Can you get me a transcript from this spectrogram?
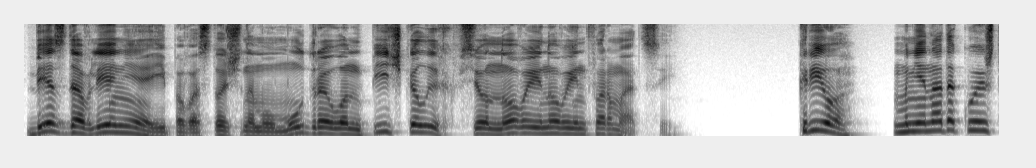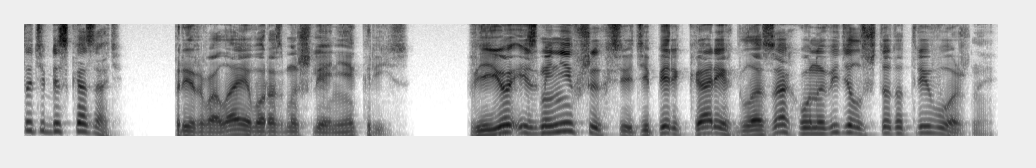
Без давления и по-восточному мудро он пичкал их все новой и новой информацией. «Крио, мне надо кое-что тебе сказать», — прервала его размышление Крис. В ее изменившихся, теперь карих глазах он увидел что-то тревожное.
